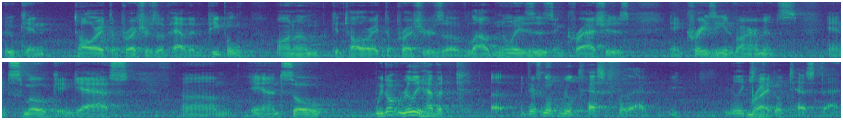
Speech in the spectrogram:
who can tolerate the pressures of having people on them, can tolerate the pressures of loud noises and crashes and crazy environments and smoke and gas. Um, and so we don't really have a, t- uh, there's no real test for that. You really can't Right. go test that.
